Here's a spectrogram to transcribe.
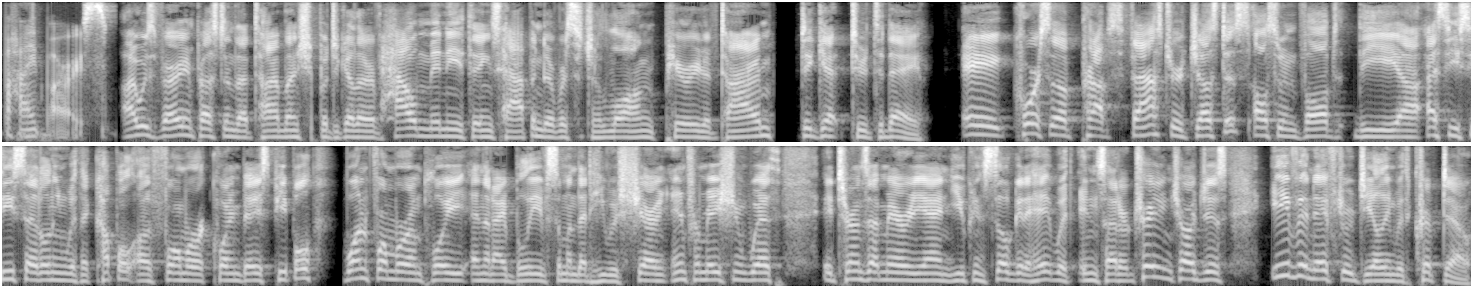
behind bars. I was very impressed in that timeline she put together of how many things happened over such a long period of time to get to today. A course of perhaps faster justice also involved the uh, SEC settling with a couple of former Coinbase people, one former employee, and then I believe someone that he was sharing information with. It turns out, Mary Ann, you can still get a hit with insider trading charges, even if you're dealing with crypto.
